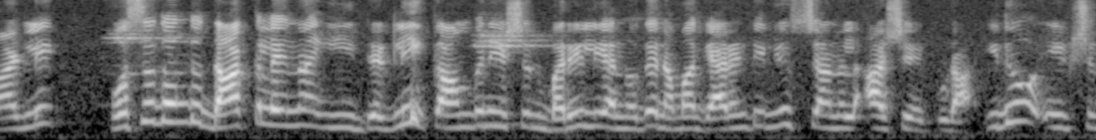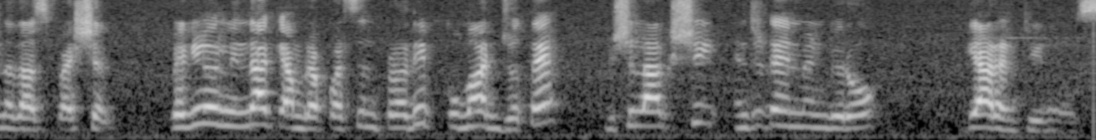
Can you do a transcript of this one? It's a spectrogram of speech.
ಮಾಡ್ಲಿ. ಹೊಸದೊಂದು ದಾಖಲೆಯನ್ನ ಈ ಡೆಡ್ಲಿ ಕಾಂಬಿನೇಷನ್ ಬರೀಲಿ ಅನ್ನೋದೇ ನಮ್ಮ ಗ್ಯಾರಂಟಿ ನ್ಯೂಸ್ ಚಾನೆಲ್ ಆಶಯ ಕೂಡ. ಇದು ಈ ಕ್ಷಣದ ಸ್ಪೆಷಲ್ ಬೆಂಗಳೂರಿನಿಂದ ಕ್ಯಾಮ್ರಾ ಪರ್ಸನ್ ಪ್ರದೀಪ್ ಕುಮಾರ್ ಜೊತೆ Vishalakshi entertainment bureau guarantee news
